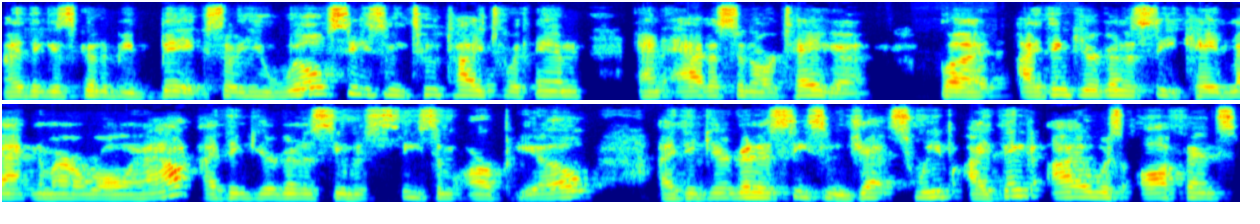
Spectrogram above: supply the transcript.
I think is going to be big. So you will see some two tights with him and Addison Ostrenga. But I think you're going to see Cade McNamara rolling out. I think you're going to see, see some RPO. I think you're going to see some jet sweep. I think Iowa's offense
